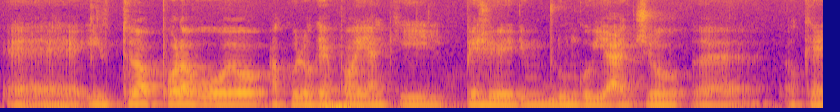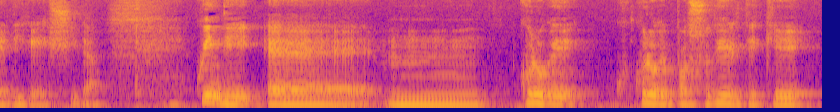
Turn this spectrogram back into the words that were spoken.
eh, il troppo lavoro a quello che è poi anche il piacere di un lungo viaggio eh, okay, di crescita. Quindi eh, mh, quello, che, quello, che, posso dirti è che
